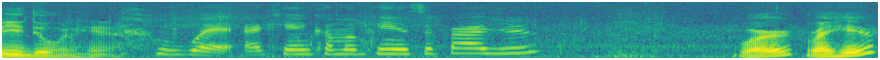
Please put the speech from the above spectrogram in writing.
are you doing here? What? I can't come up here and surprise you? Word? Right here?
